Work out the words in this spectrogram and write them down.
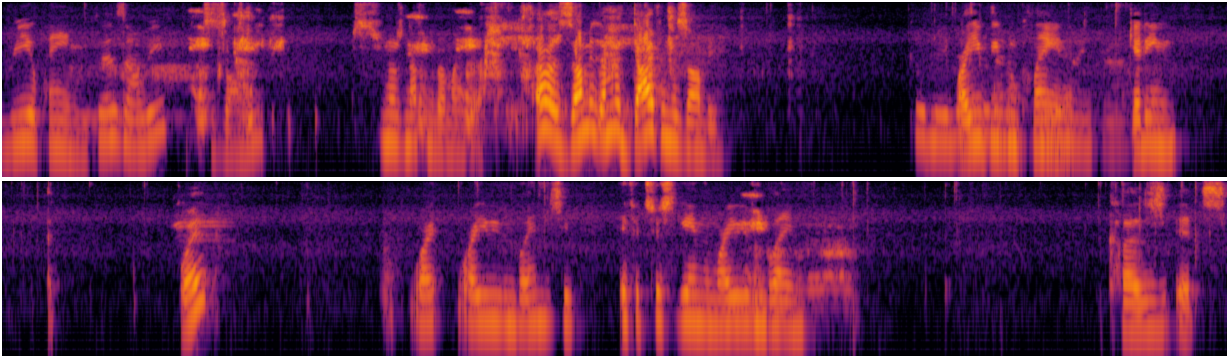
Real pain. Is that a zombie? It's a zombie. She knows nothing about Minecraft. Oh, zombie! I'm gonna die from the zombie. Why are you even play playing it? Getting. What? Why? Why are you even playing this? If- If it's just a game, then why are you even playing? Cause it's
